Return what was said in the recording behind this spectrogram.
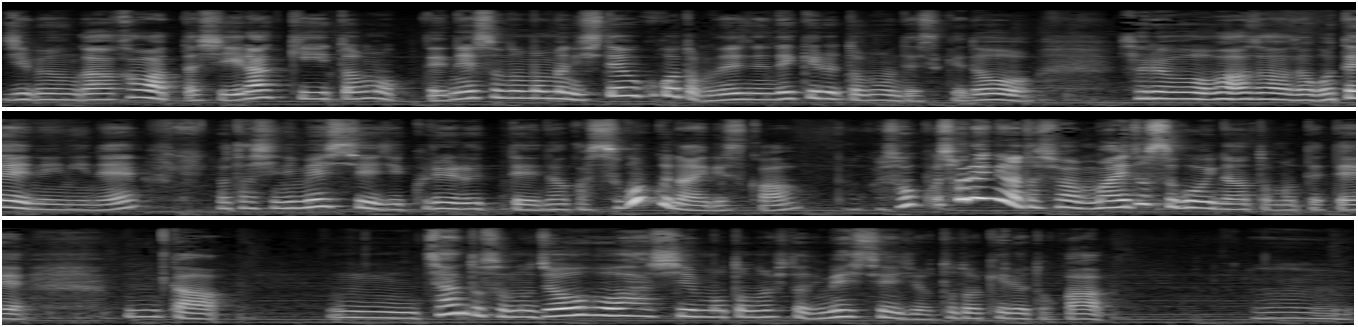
自分が変わったしラッキーと思ってねそのままにしておくことも全然できると思うんですけどそれをわざわざご丁寧にね私にメッセージくれるってなんかすごくないですか？なんかそそれに私は毎度すごいなと思っててなんか、うん、ちゃんとその情報発信元の人にメッセージを届けるとか、うん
